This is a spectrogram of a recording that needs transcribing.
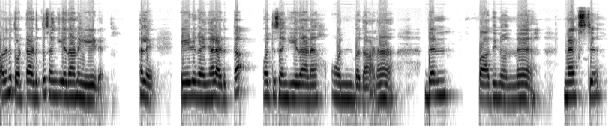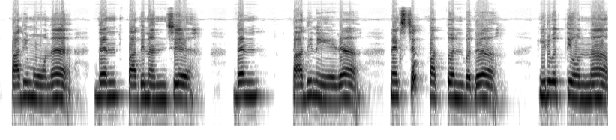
അപ്പൊ അതിന് തൊട്ടടുത്ത സംഖ്യ ഏതാണ്? ഏഴ്. അല്ലെ? ഏഴ് കഴിഞ്ഞാൽ അടുത്ത ഒറ്റ സംഖ്യ ഏതാണ്? ഒൻപതാണ്. ദെൻ പതിനൊന്ന്. നെക്സ്റ്റ് പതിമൂന്ന്. ദെൻ പതിനഞ്ച്. ദെൻ പതിനേഴ്. നെക്സ്റ്റ് പത്തൊൻപത്. ഇരുപത്തി ഒന്ന്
